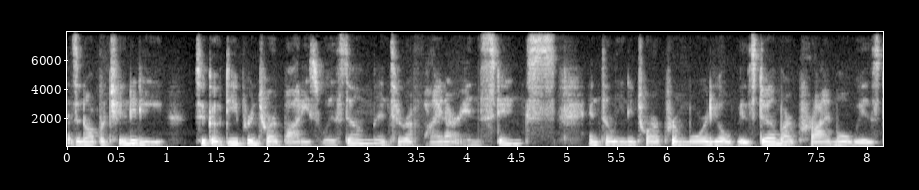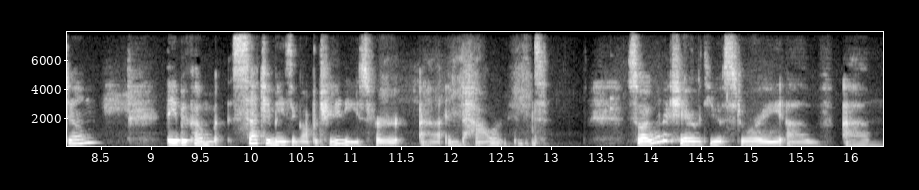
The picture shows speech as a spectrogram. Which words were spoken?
as an opportunity to go deeper into our body's wisdom and to refine our instincts and to lean into our primordial wisdom, our primal wisdom, they become such amazing opportunities for uh, empowerment. So, I want to share with you a story of um,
